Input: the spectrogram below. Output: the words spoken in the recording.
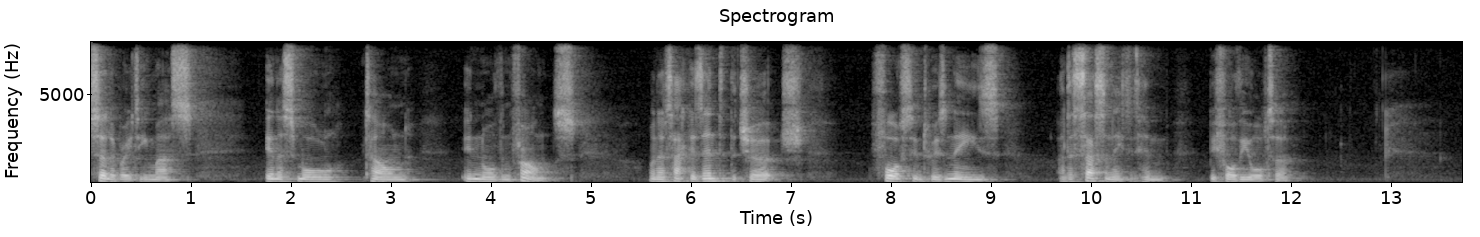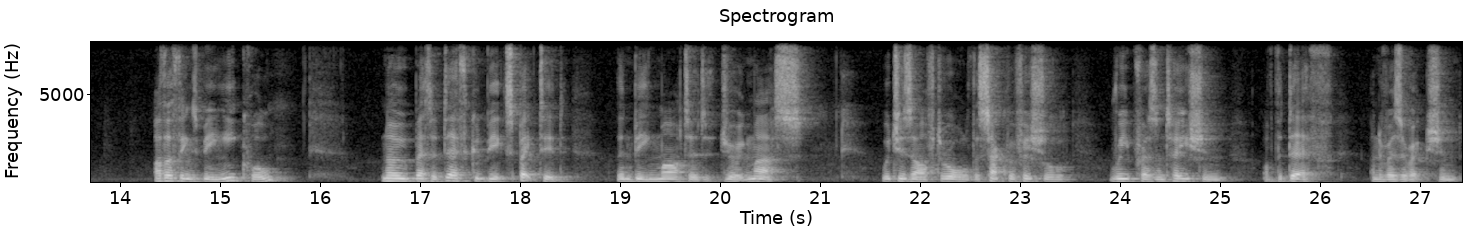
celebrating Mass in a small town in northern France when attackers entered the church, forced him to his knees, and assassinated him before the altar. Other things being equal, no better death could be expected than being martyred during Mass, which is, after all, the sacrificial representation of the death and resurrection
